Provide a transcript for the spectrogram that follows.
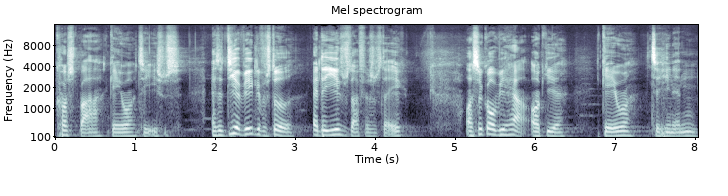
kostbare gaver til Jesus. Altså, de har virkelig forstået, at det er Jesus, der er fødselsdag, ikke? Og så går vi her og giver gaver til hinanden.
